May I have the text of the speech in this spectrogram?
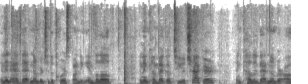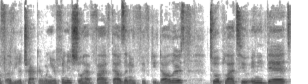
and then add that number to the corresponding envelope. And then come back up to your tracker and color that number off of your tracker. When you're finished, you'll have $5,050 to apply to any debt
